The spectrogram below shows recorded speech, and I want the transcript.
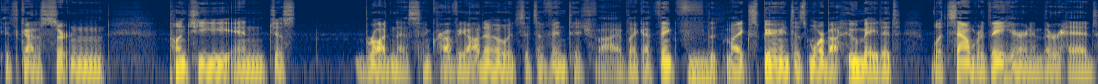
it's got a certain punchy and just broadness and craviotto it's it's a vintage vibe like i think hmm. that my experience is more about who made it what sound were they hearing in their head.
